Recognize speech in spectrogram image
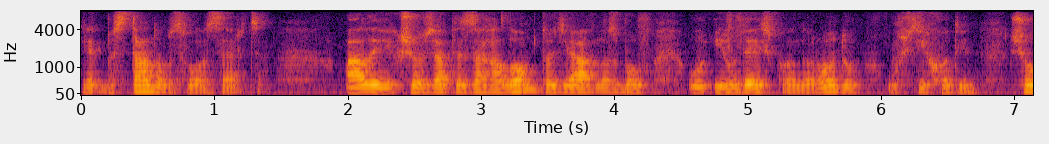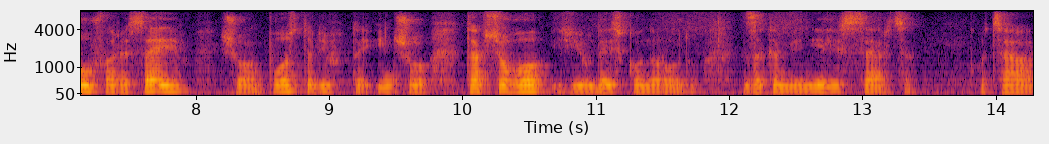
якби станом свого серця. Але якщо взяти загалом, то діагноз був у іудейського народу у всіх один: що у фарисеїв, що апостолів та іншого, та всього іудейського народу. Закам'янілість серця. Оця,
